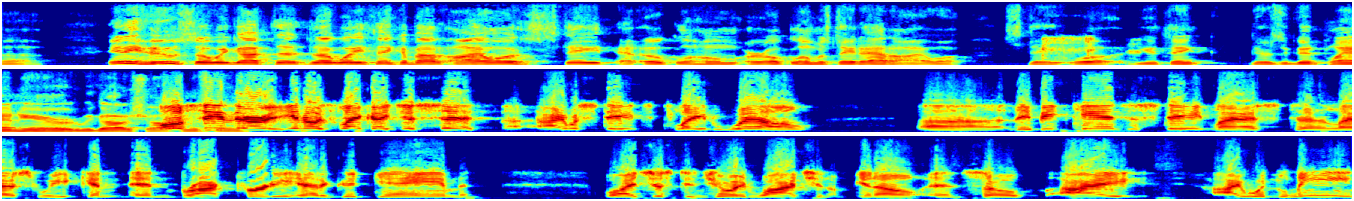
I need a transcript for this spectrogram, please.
Uh, anywho, so we got the, the, What do you think about Iowa State at Oklahoma or Oklahoma State at Iowa State? What do you think? There's a good plan here, or do we got a shot? Well, see, there. You know, it's like I just said. Iowa State's played well. Uh, they beat Kansas State last uh, last week, and and Brock Purdy had a good game, and well, I just enjoyed watching them, you know, and so I I would lean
